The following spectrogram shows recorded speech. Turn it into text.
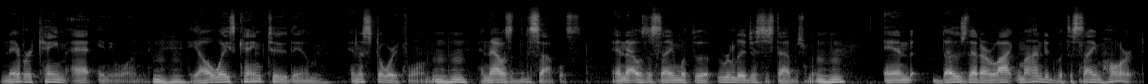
never came at anyone. Mm-hmm. He always came to them in a story form. Mm-hmm. And that was the disciples. And that was the same with the religious establishment. Mm-hmm. And those that are like minded with the same heart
